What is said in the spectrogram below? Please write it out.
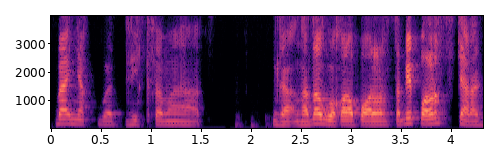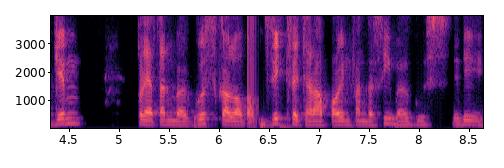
banyak buat Zeke sama nggak nggak tahu gua kalau Pollard tapi Pollard secara game kelihatan bagus kalau Zeke secara poin fantasy bagus. Jadi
